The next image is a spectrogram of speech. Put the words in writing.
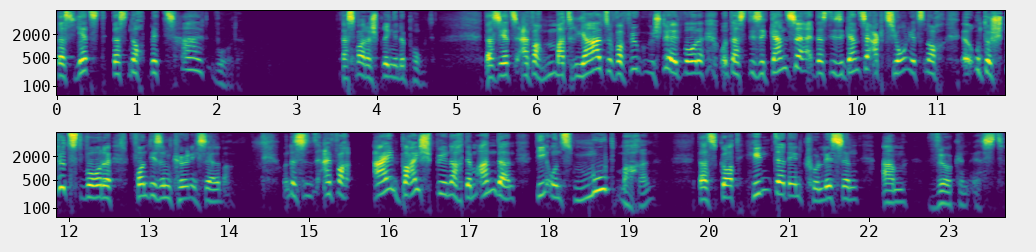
dass jetzt das noch bezahlt wurde. Das war der springende Punkt. Dass jetzt einfach Material zur Verfügung gestellt wurde und dass diese ganze, dass diese ganze Aktion jetzt noch äh, unterstützt wurde von diesem König selber. Und das ist einfach ein Beispiel nach dem anderen, die uns Mut machen, dass Gott hinter den Kulissen am Wirken ist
